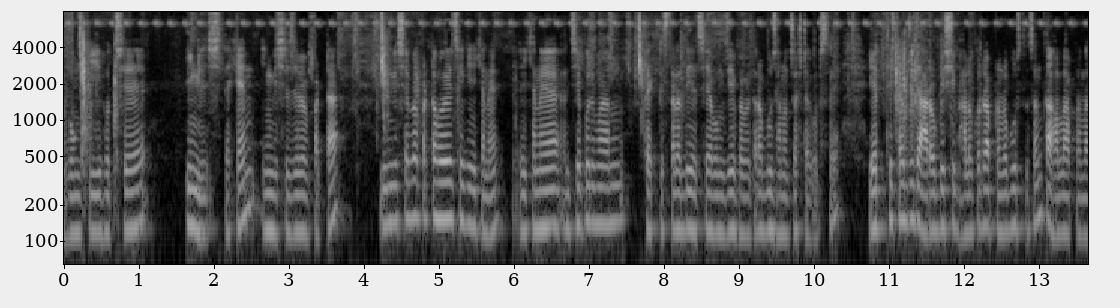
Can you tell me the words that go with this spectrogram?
এবং কি হচ্ছে ইংলিশ। দেখেন, ইংলিশের যে ব্যাপারটা ইংলিশের ব্যাপারটা হয়েছে কি এখানে? এখানে যে পরিমাণ প্র্যাকটিস তারা দিয়েছে এবং যেভাবে তারা বোঝানোর চেষ্টা করছে, এর থেকে যদি আরও বেশি ভালো করে আপনারা বুঝতে চান, তাহলে আপনারা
